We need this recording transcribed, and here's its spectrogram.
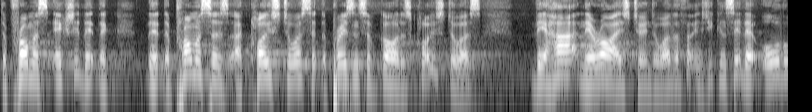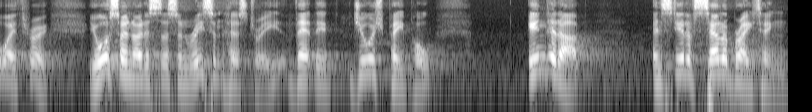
the promise, actually, that the, that the promises are close to us, that the presence of God is close to us, their heart and their eyes turn to other things. You can see that all the way through. You also notice this in recent history that the Jewish people ended up, instead of celebrating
